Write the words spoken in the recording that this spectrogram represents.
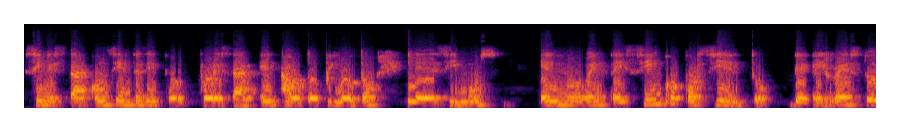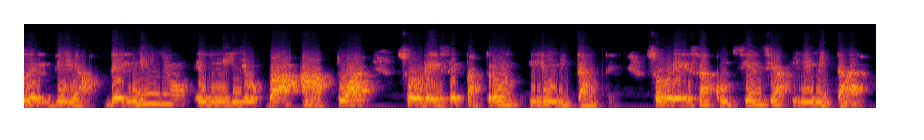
sin estar conscientes y por, por estar en autopiloto le decimos el 95% del resto del día del niño, el niño va a actuar sobre ese patrón limitante, sobre esa conciencia limitada.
